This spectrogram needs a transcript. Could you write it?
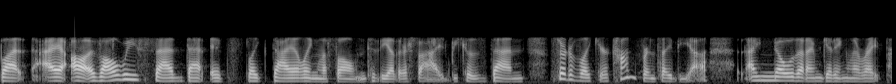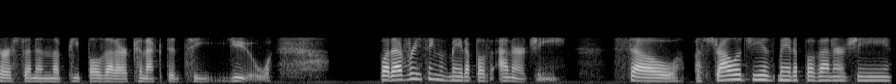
but I, I've always said that it's like dialing the phone to the other side because then, sort of like your conference idea, I know that I'm getting the right person and the people that are connected to you. But everything's made up of energy. So astrology is made up of energy.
